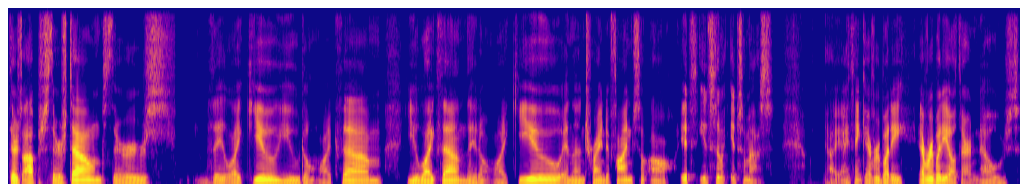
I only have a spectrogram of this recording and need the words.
there's ups, there's downs, there's, they like you, you don't like them, you like them, they don't like you, and then trying to find some, oh, it's, it's, a, it's a mess. I, I think everybody, everybody out there knows,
